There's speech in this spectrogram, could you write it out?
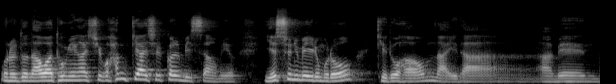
오늘도 나와 동행하시고 함께 하실 걸 믿사오며 예수님의 이름으로 기도하옵나이다. 아멘.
